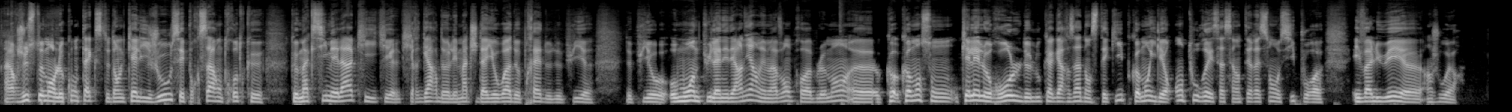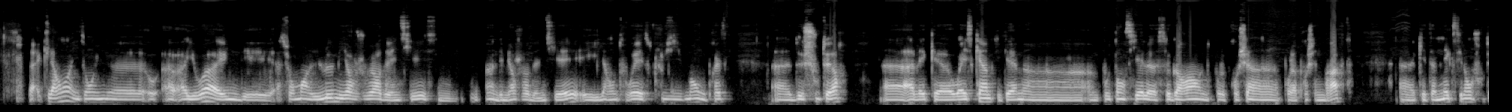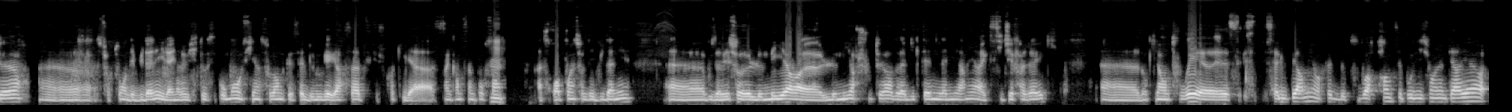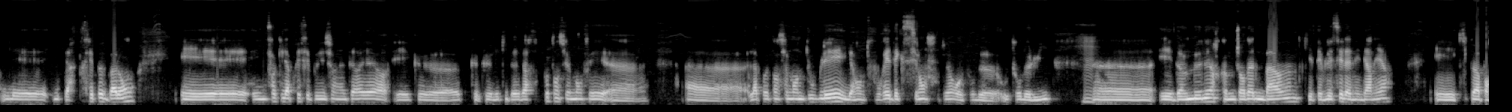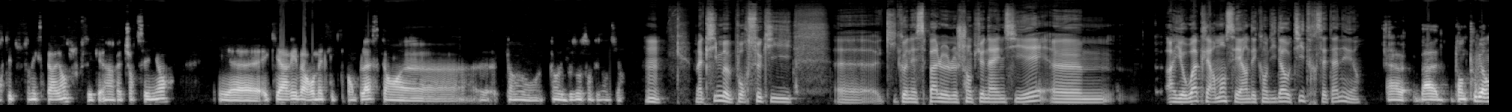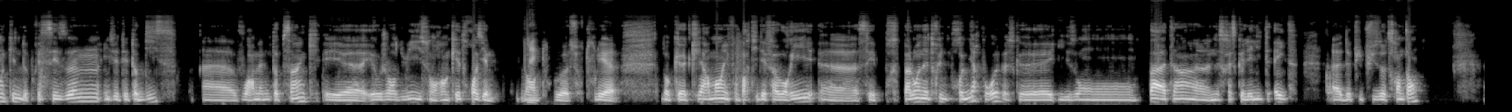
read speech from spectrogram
Alors justement, le contexte dans lequel il joue, c'est pour ça, entre autres, que, que Maxime est là, qui, qui, regarde les matchs d'Iowa de près depuis, euh, depuis au, moins depuis l'année dernière, même avant probablement. Euh, comment son, quel est le rôle de Luca Garza dans cette équipe? Comment il est entouré? Ça, c'est intéressant aussi pour euh, évaluer un joueur. Bah, clairement, ils ont une Iowa a sûrement le meilleur joueur de NCAA, un des meilleurs joueurs de NCAA, et il est entouré exclusivement ou presque euh, de shooter euh, avec euh, Camp qui est quand même un, un potentiel second round pour le prochain pour la prochaine draft. Euh, qui est un excellent shooter, euh, surtout en début d'année. Il a une réussite aussi, au moins aussi insolente que celle de Luga Garza, parce que je crois qu'il a 55% à 3 points sur le début d'année. Euh, vous avez sur le meilleur, le meilleur shooter de la Big Ten l'année dernière avec CJ Frederick, euh, donc il est entouré, euh, ça lui permet en fait de pouvoir prendre ses positions à l'intérieur. Il est, il perd très peu de ballons et, une fois qu'il a pris ses positions à l'intérieur et que que, que l'équipe adverse potentiellement fait euh, l'a potentiellement doublé, il est entouré d'excellents shooters autour de autour de lui hmm. euh, et d'un meneur comme Jordan Brown qui était blessé l'année dernière et qui peut apporter toute son expérience, c'est un redshirt senior euh, et, qui arrive à remettre l'équipe en place quand, euh, quand, quand le besoin s'en fait sentir. Hmm. Maxime, pour ceux qui euh, qui connaissent pas le, championnat NCA, euh, Iowa clairement c'est un des candidats au titre cette année. Hein. Euh, bah, dans tous les rankings de pré-saison, ils étaient top 10, euh, voire même top 5, et, et aujourd'hui ils sont rankés troisième dans tout, euh, sur tous les. Donc euh, clairement, ils font partie des favoris. Euh, c'est pas loin d'être une première pour eux parce que ils ont pas atteint ne serait-ce que l'élite 8 depuis plus de 30 ans.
